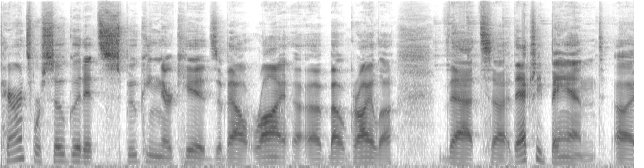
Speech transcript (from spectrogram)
parents were so good at spooking their kids about Ry, uh, about Gryla that uh, they actually banned uh,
